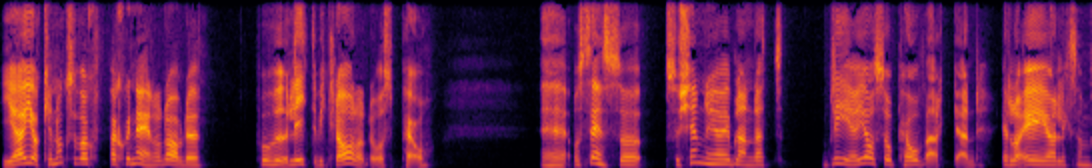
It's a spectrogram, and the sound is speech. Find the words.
Ja, jag kan också vara fascinerad av det, på hur lite vi klarade oss på. Eh, och sen så, så känner jag ibland att blir jag så påverkad eller är jag liksom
